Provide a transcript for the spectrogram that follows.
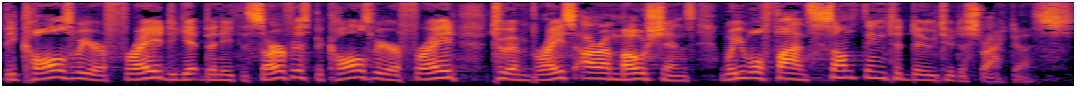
because we are afraid to get beneath the surface, because we are afraid to embrace our emotions, we will find something to do to distract us.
